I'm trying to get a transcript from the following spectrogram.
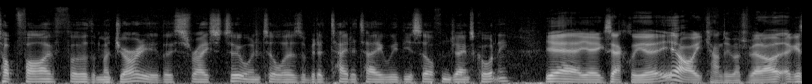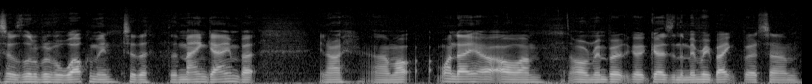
Top five for the majority of this race too, until there's a bit of tete-a-tete with yourself and James Courtney. Yeah, yeah, exactly. Yeah, yeah oh, you can't do much about it. I guess it was a little bit of a welcome into the, the main game, but you know, um, one day I'll um, I'll remember it. it goes in the memory bank, but um,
